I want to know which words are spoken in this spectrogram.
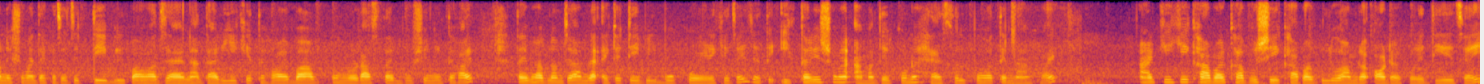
অনেক সময় দেখা যায় যে টেবিল পাওয়া যায় না, দাঁড়িয়ে খেতে হয় বা অন্য রাস্তায় বসে নিতে হয়। তাই ভাবলাম যে আমরা একটা টেবিল বুক করে রেখে যাই, যাতে ইফতারের সময় আমাদের কোনো হ্যাসেল পোহাতে না হয়। আর কি কি খাবার খাব সেই খাবারগুলো আমরা অর্ডার করে দিয়ে যাই।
